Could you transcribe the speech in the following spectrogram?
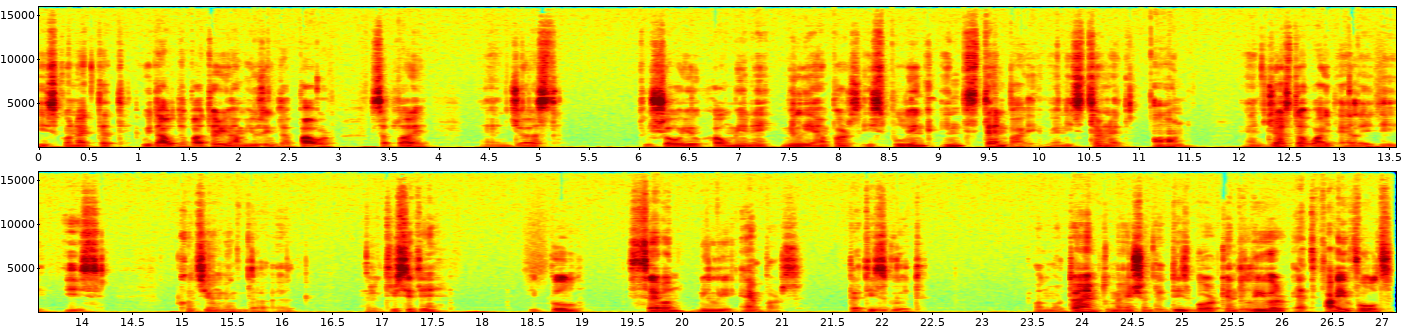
is connected without the battery. I'm using the power supply and just to show you how many milliamperes is pulling in standby when it's turned on and just the white LED is consuming the electricity it pull 7 milliamperes. That is good. One more time to mention that this board can deliver at 5 volts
